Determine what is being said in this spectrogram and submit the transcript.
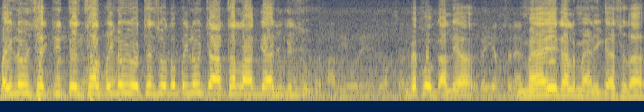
ਪਹਿਲਾਂ ਵੀ ਸੈਕਟਰੀ 3 ਸਾਲ ਪਹਿਲਾਂ ਵੀ ਉੱਥੇ ਸੀ, ਉਦੋਂ ਪਹਿਲਾਂ ਵੀ 4 ਸਾਲ ਲੱਗ ਗਿਆ ਐਜੂਕੇਸ਼ਨ। ਵੇਖੋ, ਗੱਲ ਆ, ਮੈਂ ਇਹ ਗੱਲ ਮੈਂ ਨਹੀਂ ਕਹਿ ਸਕਦਾ,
